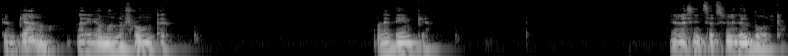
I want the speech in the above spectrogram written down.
Pian piano arriviamo alla fronte, alle tempie e alle sensazioni del volto.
